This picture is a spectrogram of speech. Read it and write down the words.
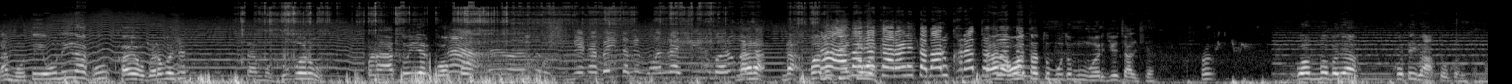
ના હું તો એવું નહીં રાખું ખાયો બરોબર છે? હું શું કરું પણ આ તો યાર ના, અ, તમે મોન રાખ્યું બરોબર ના ના ના મને ના, જે અમારા કારણે તમારું ખરાબ ના ના થતું હોત તો હું તો હું મરજો ચાલશે. ગામમાં બધા ખોટી વાતો કરું તમે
